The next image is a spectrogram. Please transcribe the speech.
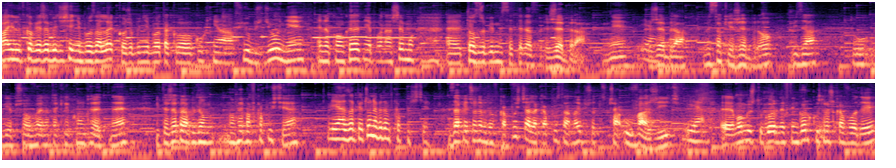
Kochani ludkowie, żeby dzisiaj nie było za lekko, żeby nie była taka kuchnia fiu bździu, nie? No konkretnie po naszemu, e, to zrobimy sobie teraz żebra, nie? Ja. Żebra, wysokie żebro, widzę, tu wieprzowe, no takie konkretne. I te żebra będą, no chyba w kapuście. Ja zapieczone będą w kapuście. Zapieczone będą w kapuście, ale kapusta, no i przed trzeba uważić. Ja. E, mam już tu gorny, w tym gorku troszkę wody.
